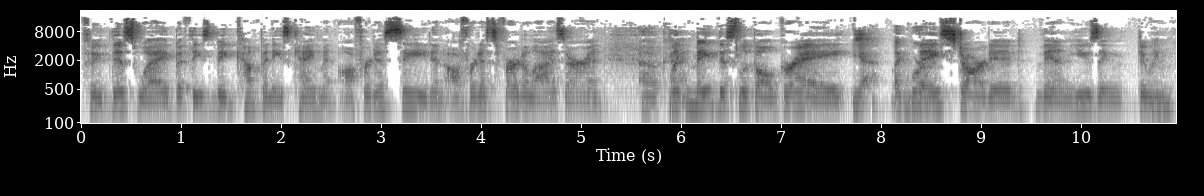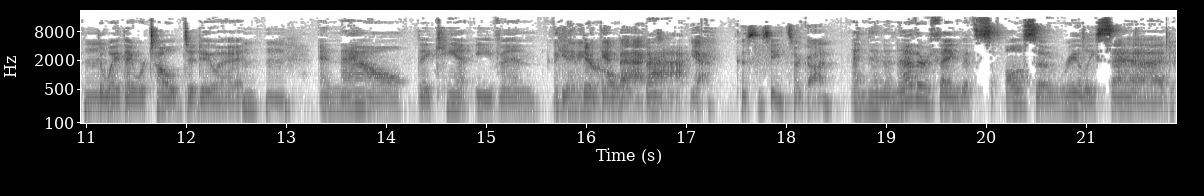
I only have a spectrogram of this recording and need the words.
food this way, but these big companies came and offered us seed and offered us fertilizer and Okay. like made this look all great. Yeah, like we're- they started then using doing mm-hmm. the way they were told to do it, mm-hmm. And now they can't even They get can't their even get old back. back. Yeah. because the seeds are gone. And then another thing that's also really sad,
